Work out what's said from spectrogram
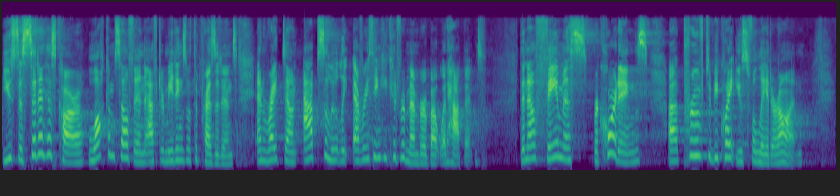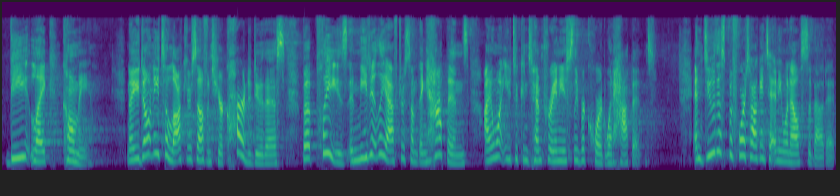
used to sit in his car, lock himself in after meetings with the president, and write down absolutely everything he could remember about what happened. The now famous recordings uh, proved to be quite useful later on. Be like Comey. Now, you don't need to lock yourself into your car to do this, but please, immediately after something happens, I want you to contemporaneously record what happened. And do this before talking to anyone else about it,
